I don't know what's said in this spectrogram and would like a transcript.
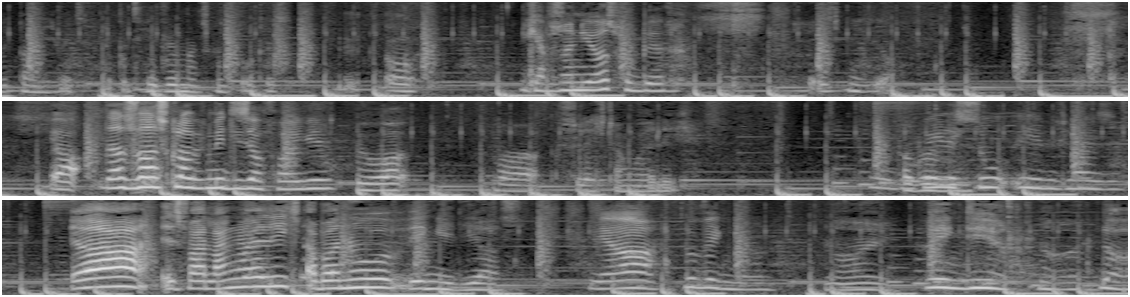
wird man nicht mehr teleportiert, wenn man schon tot ist. Oh. Ich hab's noch nie ausprobiert. Ist nicht so. Ja, das war's, glaube ich, mit dieser Folge. Ja, war vielleicht langweilig. Du Aber redest so ewig leise. Ja, es war langweilig, aber nur wegen Elias. Ja, nur wegen dir. Nein, Wegen dir. nein, Ja.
